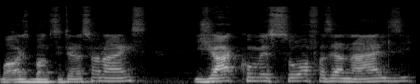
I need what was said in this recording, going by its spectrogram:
maiores bancos internacionais, já começou a fazer análise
